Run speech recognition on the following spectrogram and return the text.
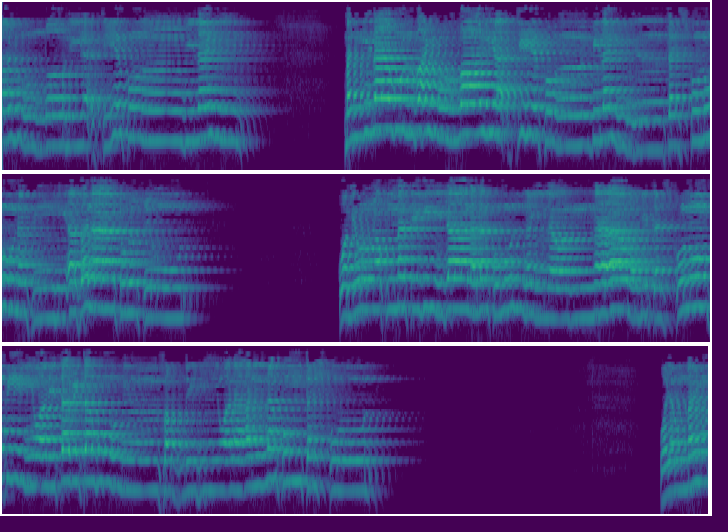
غير الله يأتيكم بليل. من إله غير الله يأتيكم بليل تسكنون فيه أفلا تبصرون. ومن رحمته ومن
